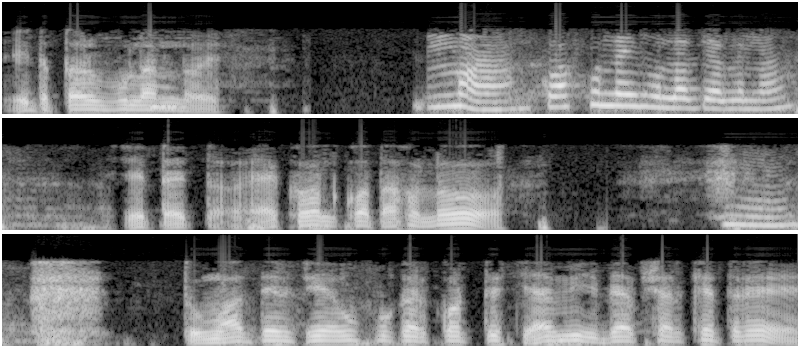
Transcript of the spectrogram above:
এটা তো আর ভুলার নয়। না কখনোই বলা যাবে না। সেটাই তো এখন কথা হলো। হুম। তোমাদের যে উপকার করতেছি আমি ব্যবসার ক্ষেত্রে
